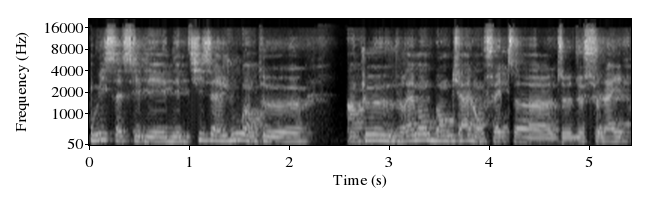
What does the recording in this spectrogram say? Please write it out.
oui, ça, c'est des, des, petits ajouts un peu, un peu vraiment bancal, en fait, de, de ce live.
